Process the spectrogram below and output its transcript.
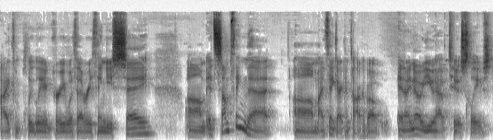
I completely agree with everything you say. Um, it's something that um, I think I can talk about, and I know you have two sleeves.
